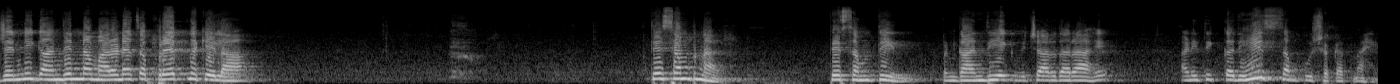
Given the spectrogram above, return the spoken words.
ज्यांनी गांधींना मारण्याचा प्रयत्न केला ते संपणार ते संपतील. पण गांधी एक विचारधारा आहे आणि ती कधीच संपू शकत नाही.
